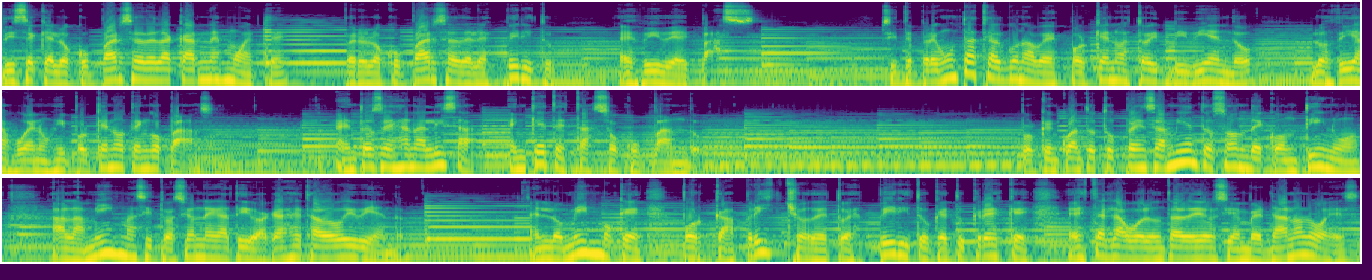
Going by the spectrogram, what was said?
dice que el ocuparse de la carne es muerte, pero el ocuparse del Espíritu es vida y paz. Si te preguntaste alguna vez por qué no estoy viviendo los días buenos y por qué no tengo paz, entonces analiza en qué te estás ocupando. Porque en cuanto tus pensamientos son de continuo a la misma situación negativa que has estado viviendo, en lo mismo que por capricho de tu espíritu que tú crees que esta es la voluntad de Dios y en verdad no lo es,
